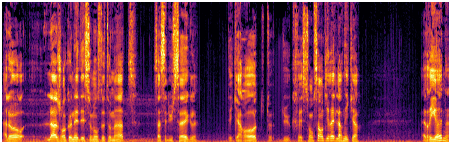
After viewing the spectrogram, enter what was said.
Alors, là, je reconnais des semences de tomates. Ça, c'est du seigle. Des carottes, du cresson. Ça, on dirait de l'arnica. Adrian?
